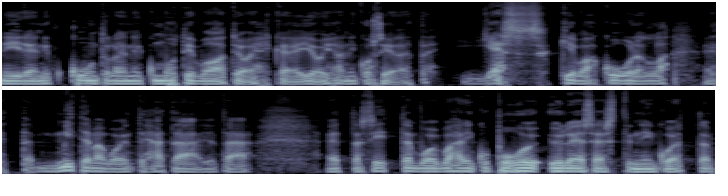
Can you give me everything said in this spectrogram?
niiden niin kuuntelee niin motivaatio ehkä ei ole ihan niin siellä, että yes, kiva kuunnella, että miten mä voin tehdä tämä ja tämä, että sitten voi vähän niin puhua yleisesti, niin kuin, että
